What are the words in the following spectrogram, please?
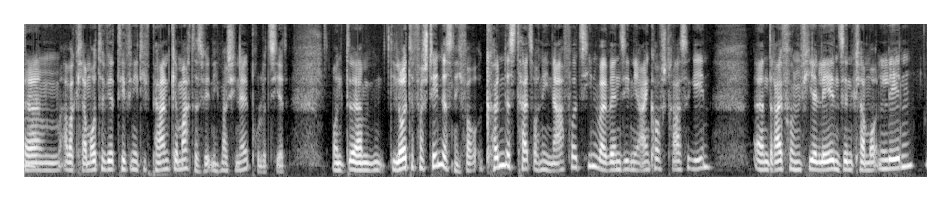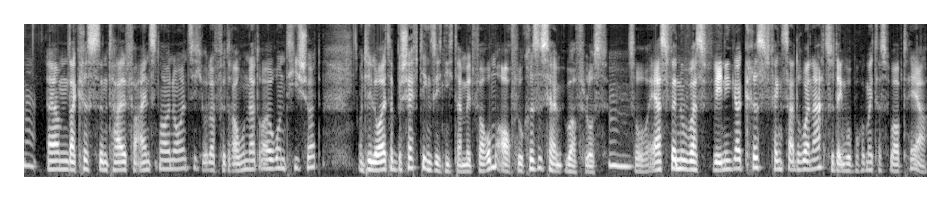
Ähm, aber Klamotte wird definitiv per Hand gemacht, das wird nicht maschinell produziert. Und ähm, die Leute verstehen das nicht, können das teils auch nicht nachvollziehen, weil wenn sie in die Einkaufsstraße gehen, ähm, drei von vier Läden sind Klamottenläden. Ja. Ähm, da kriegst du einen Teil für 1,99 oder für 300 Euro ein T-Shirt. Und die Leute beschäftigen sich nicht damit. Warum auch? Du kriegst es ja im Überfluss. Mhm. So, erst wenn du was weniger kriegst, fängst du darüber nachzudenken, wo bekomme ich das überhaupt her?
